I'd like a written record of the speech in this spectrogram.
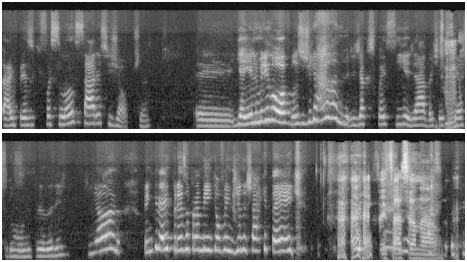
a empresa que fosse lançar esses jogos, né? É, e aí ele me ligou, falou assim, Juliana, gente já se conhecia já bastante uhum. tempo do mundo empreendedorismo. Juliana, vem criar empresa para mim que eu vendi no Shark Tank. Sensacional.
